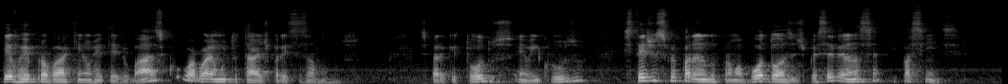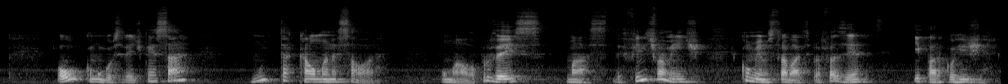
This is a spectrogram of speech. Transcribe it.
Devo reprovar quem não reteve o básico ou agora é muito tarde para esses alunos? Espero que todos, eu incluso, estejam se preparando para uma boa dose de perseverança e paciência. Ou, como gostaria de pensar, muita calma nessa hora uma aula por vez, mas definitivamente com menos trabalhos para fazer e para corrigir.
